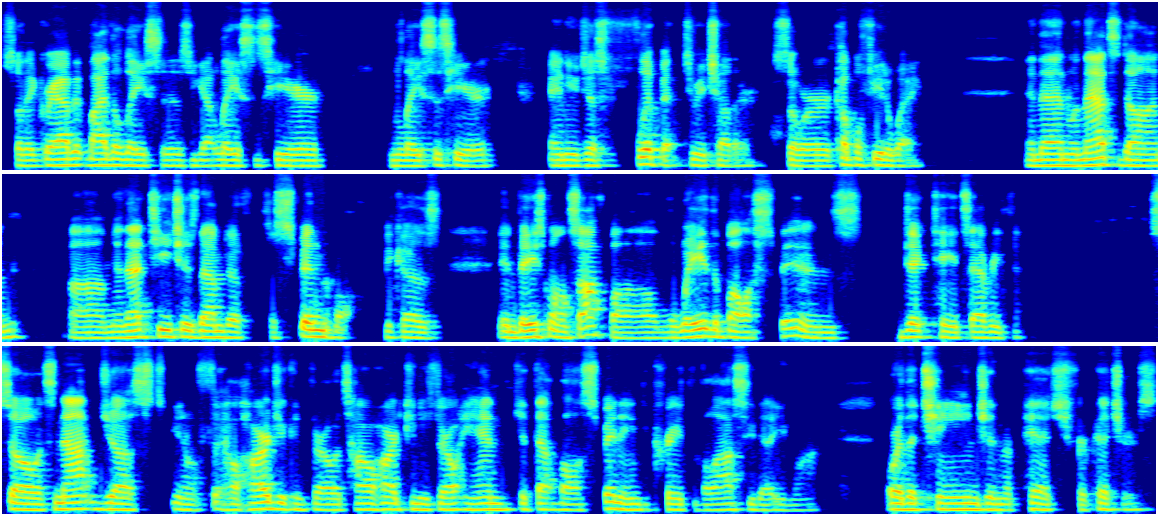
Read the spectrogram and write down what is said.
So they grab it by the laces. You got laces here and laces here, and you just flip it to each other. So we're a couple feet away. And then when that's done, um, and that teaches them to, to spin the ball because in baseball and softball, the way the ball spins dictates everything. So it's not just you know how hard you can throw; it's how hard can you throw and get that ball spinning to create the velocity that you want, or the change in the pitch for pitchers.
